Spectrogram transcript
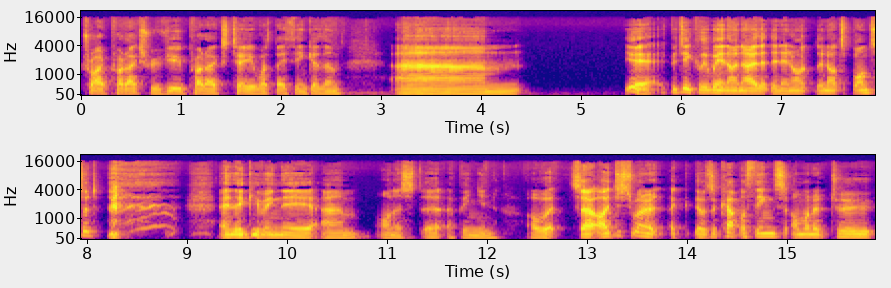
try products, review products, tell you what they think of them. Um, yeah, particularly when I know that they're not they're not sponsored, and they're giving their um, honest uh, opinion of it. So I just wanted uh, there was a couple of things I wanted to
